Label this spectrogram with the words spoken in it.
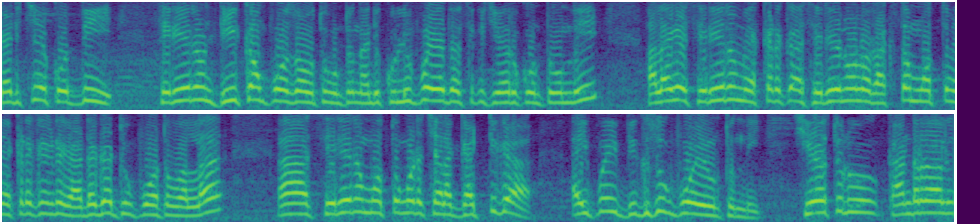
గడిచే కొద్దీ శరీరం డీకంపోజ్ అవుతూ ఉంటుంది. అంటే కుళ్ళిపోయే దశకి చేరుకుంటుంది. అలాగే శరీరం ఎక్కడిక శరీరంలో రక్తం మొత్తం ఎక్కడికక్కడ అడ్డగట్టుకుపోవటం వల్ల శరీరం మొత్తం కూడా చాలా గట్టిగా అయిపోయి బిగుసుకుపోయి ఉంటుంది. చేతులు కండరాలు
